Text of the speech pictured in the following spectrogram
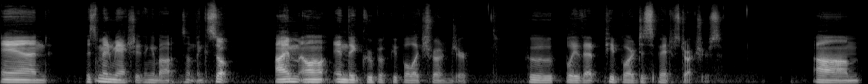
and this made me actually think about something. So I'm uh, in the group of people like Schrodinger, who believe that people are dissipative structures. Um,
